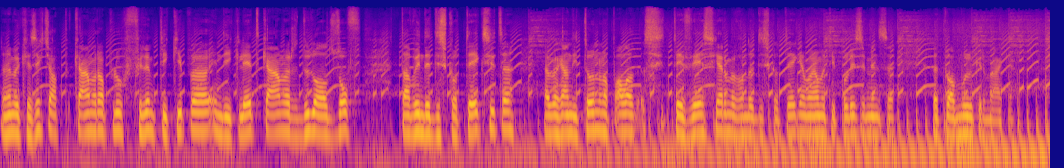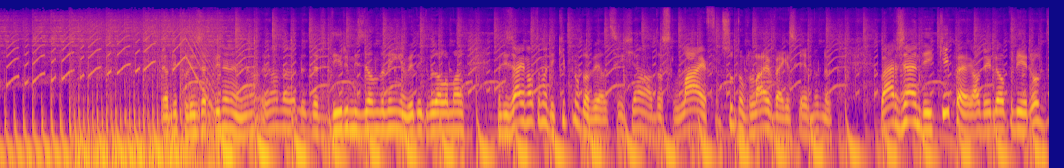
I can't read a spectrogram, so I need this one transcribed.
dan heb ik gezegd, ja, cameraploeg, filmt die kippen in die kleedkamer. Doe alsof dat we in de discotheek zitten. En we gaan die tonen op alle tv-schermen van de discotheek. En we gaan met die politiemensen het wat moeilijker maken. Ja, die politie daar binnen. En ja, ja, is dierenmishandeling en weet ik wat allemaal. Maar die zagen altijd maar die kippen op dat beeld. Zeg, ja, dat is live. Het stond nog live bijgeschreven ook nog. Waar zijn die kippen? Ja, die lopen hier rond,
